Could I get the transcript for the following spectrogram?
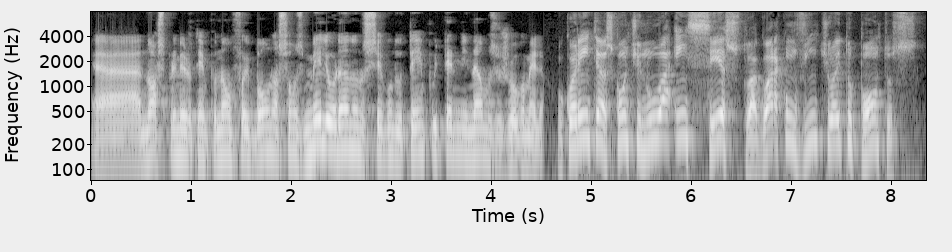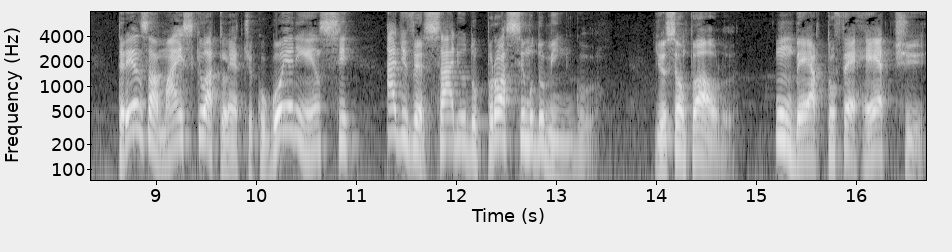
É, nosso primeiro tempo não foi bom, nós fomos melhorando no segundo tempo e terminamos o jogo melhor. O Corinthians continua em sexto, agora com 28 pontos, três a mais que o Atlético Goianiense adversário do próximo domingo. De São Paulo, Humberto Ferretti.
